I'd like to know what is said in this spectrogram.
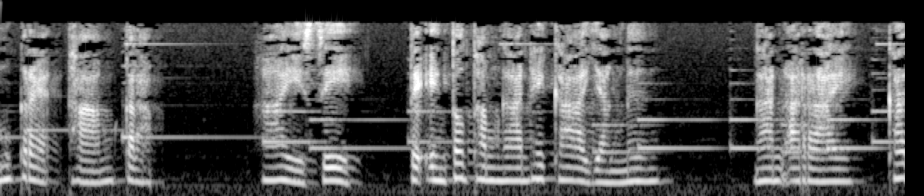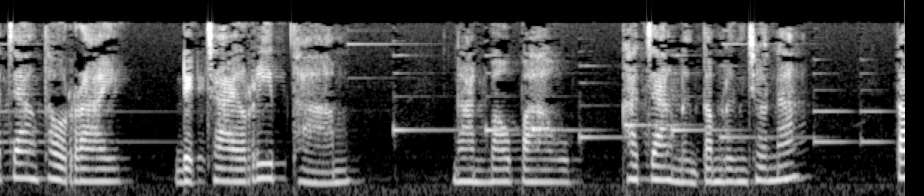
มแกะถามกลับ ให้สิ แต่เองต้องทำงานให้ข้าอย่างหนึง่ง งานอะไร ค่าจ้างเท่าไร เด็กชายรีบถาม งานเบาๆ ค่าจ้างหนึ่งตำลึงเชียวนะตา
